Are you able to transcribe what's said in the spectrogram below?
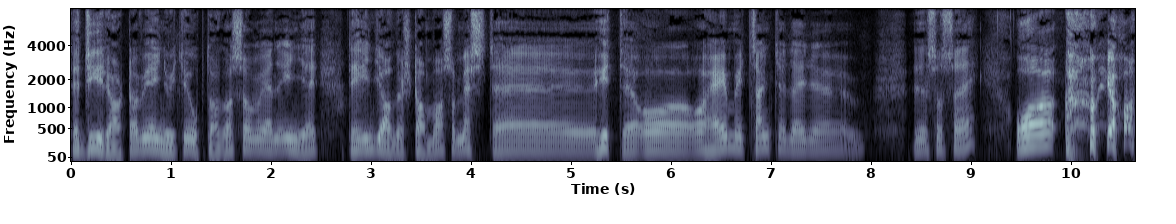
Det er dyrearter vi ennå ikke har oppdaga som er inni der. Det er indianerstammer som mister eh, hytte og, og heim, ikke sant? Eller eh, sånn som det. er. Og ja,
